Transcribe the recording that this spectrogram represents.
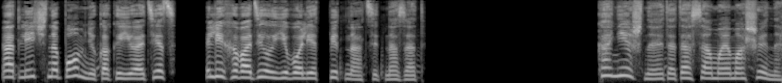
Отлично помню, как ее отец лихо водил его лет 15 назад. «Конечно, это та самая машина,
